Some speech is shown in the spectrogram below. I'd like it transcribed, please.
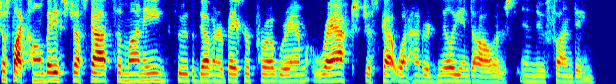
Just like Home Base just got some money through the Governor Baker program, RAFT just got $100 million in new funding.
